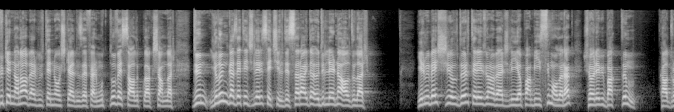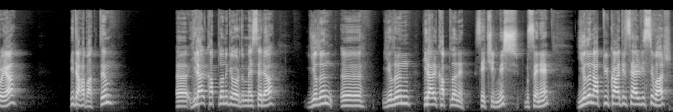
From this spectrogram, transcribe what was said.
Türkiye'nin ana haber bültenine hoş geldiniz efendim. Mutlu ve sağlıklı akşamlar. Dün yılın gazetecileri seçildi. Sarayda ödüllerini aldılar. 25 yıldır televizyon haberciliği yapan bir isim olarak şöyle bir baktım kadroya. Bir daha baktım. Ee, Hilal Kaplan'ı gördüm mesela. Yılın e, yılın Hilal Kaplan'ı seçilmiş bu sene. Yılın Abdülkadir Selvisi var.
